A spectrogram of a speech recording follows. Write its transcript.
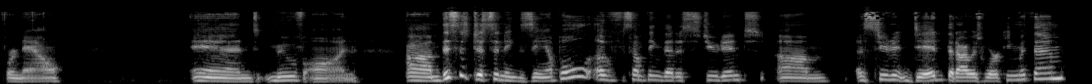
for now and move on um, this is just an example of something that a student um, a student did that i was working with them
